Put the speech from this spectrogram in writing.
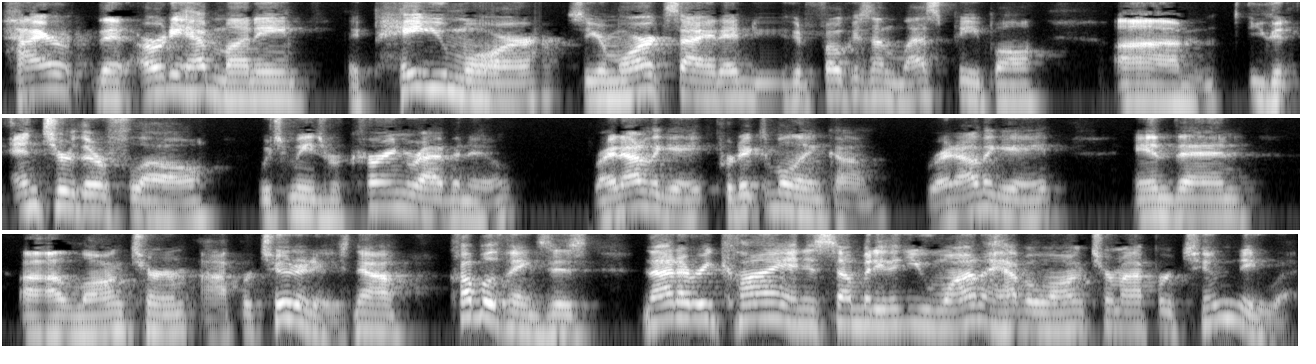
higher that already have money, they pay you more, so you're more excited. You could focus on less people. Um, you can enter their flow, which means recurring revenue right out of the gate, predictable income right out of the gate, and then uh, long-term opportunities. Now, a couple of things is not every client is somebody that you want to have a long-term opportunity with.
